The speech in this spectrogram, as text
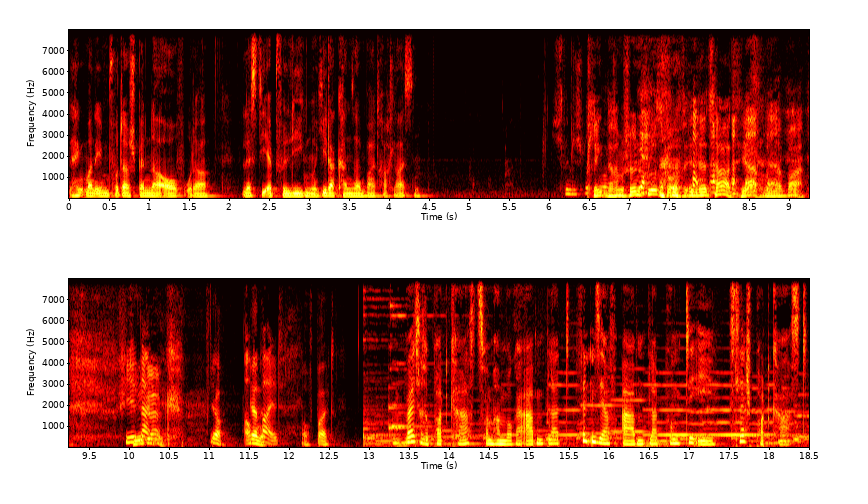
hängt man eben Futterspender auf oder lässt die Äpfel liegen und jeder kann seinen Beitrag leisten. Klingt nach einem schönen ja. Schlusswort, in der Tat. Ja, wunderbar. Vielen, Vielen Dank. Dank. Ja, auf gerne. bald. Auf bald. Weitere Podcasts vom Hamburger Abendblatt finden Sie auf abendblatt.de slash podcast.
